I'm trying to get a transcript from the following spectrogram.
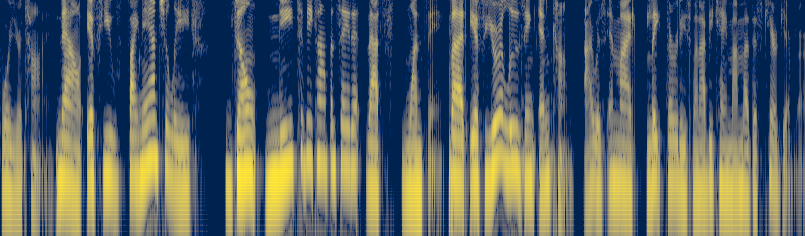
for your time. Now, if you financially don't need to be compensated, that's one thing. But if you're losing income, I was in my late 30s when I became my mother's caregiver.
